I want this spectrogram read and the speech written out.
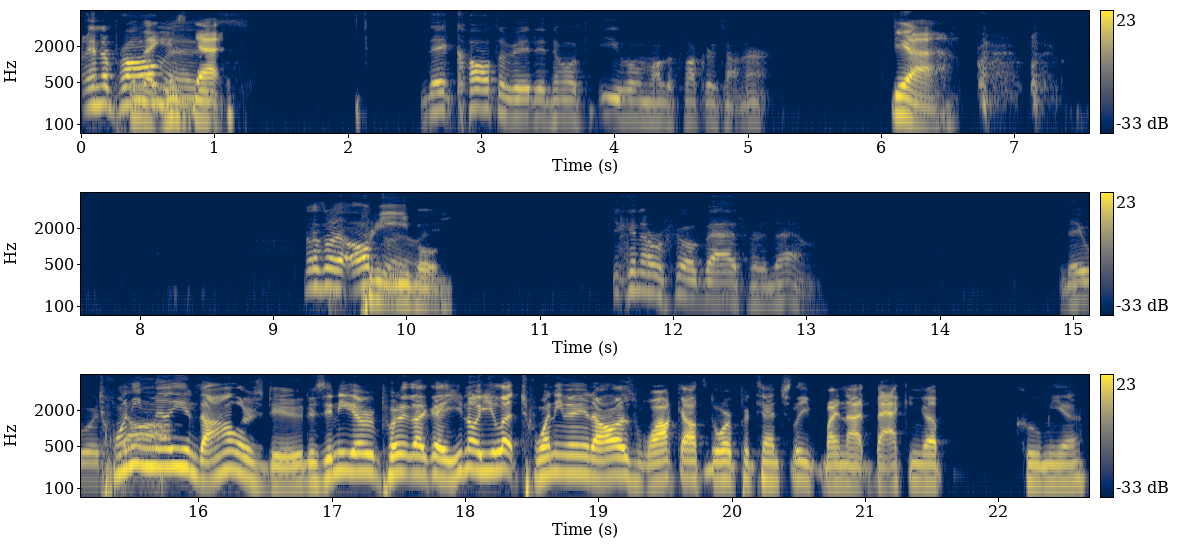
And the problem his is, dad- they cultivated the most evil motherfuckers on earth. Yeah, That's why ultimately pretty evil. you can never feel bad for them. They would Twenty die. million dollars, dude. Does any ever put it like that? You know, you let twenty million dollars walk out the door potentially by not backing up Cumia.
